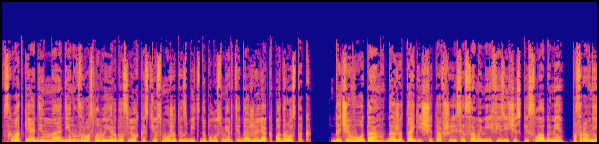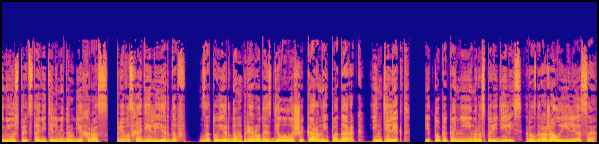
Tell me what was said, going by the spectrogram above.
В схватке один на один взрослого Ирда с легкостью сможет избить до полусмерти даже ляг-подросток. Да чего там, даже таги, считавшиеся самыми физически слабыми по сравнению с представителями других рас, превосходили ирдов. Зато ирдам природа сделала шикарный подарок — интеллект. И то, как они им распорядились, раздражало Илиаса.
